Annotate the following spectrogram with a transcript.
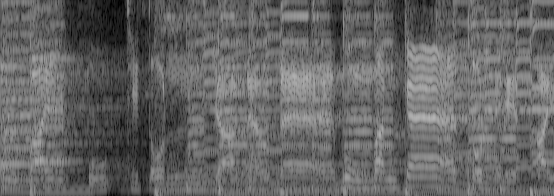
สู้ไปอุทิตนอย่างแน่วแน่มุ่งมั่นแก้ต้นเหตุไทย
